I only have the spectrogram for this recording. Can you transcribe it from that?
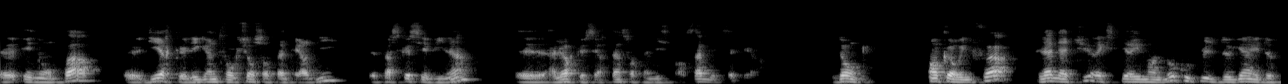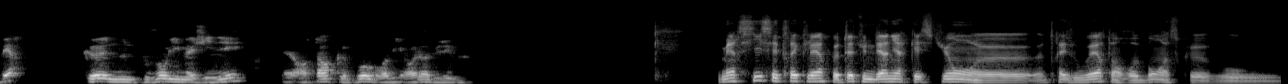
euh, et non pas euh, dire que les gains de fonction sont interdits parce que c'est vilain, alors que certains sont indispensables, etc. Donc, encore une fois, la nature expérimente beaucoup plus de gains et de pertes que nous ne pouvons l'imaginer en tant que pauvres virologues humains. Merci, c'est très clair. Peut-être une dernière question euh, très ouverte en rebond à ce que vous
